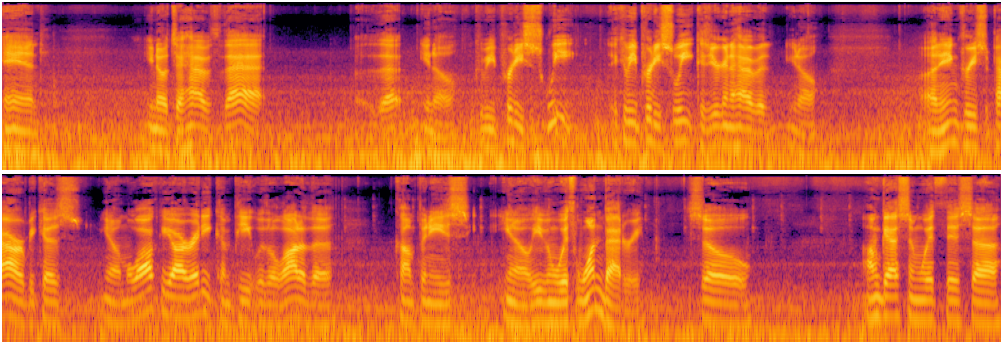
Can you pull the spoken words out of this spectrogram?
and you know to have that that you know could be pretty sweet. It could be pretty sweet because you're gonna have a you know an increase of power because you know Milwaukee already compete with a lot of the companies, you know, even with one battery. So I'm guessing with this, uh,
